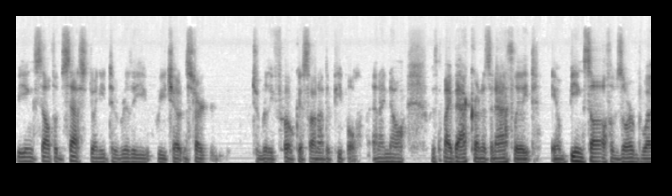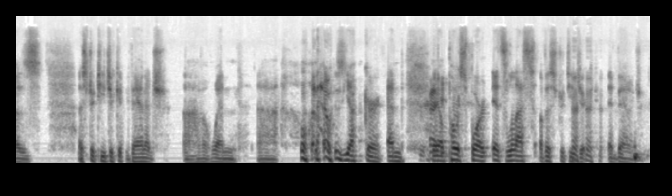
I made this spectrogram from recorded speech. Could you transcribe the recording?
being self-obsessed? Do I need to really reach out and start to really focus on other people? And I know with my background as an athlete, you know, being self-absorbed was a strategic advantage uh, when uh, when I was younger, and right. you know, post sport, it's less of a strategic advantage.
